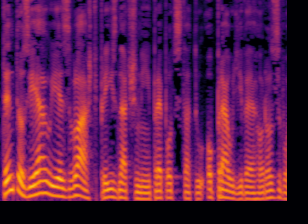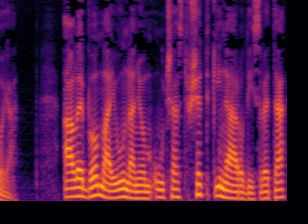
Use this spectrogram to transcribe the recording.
Tento zjav je zvlášť príznačný pre podstatu opravdivého rozvoja. Alebo majú na ňom účasť všetky národy sveta,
